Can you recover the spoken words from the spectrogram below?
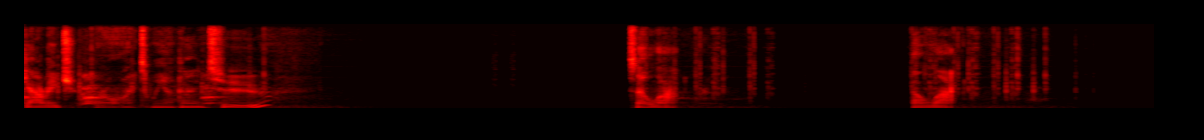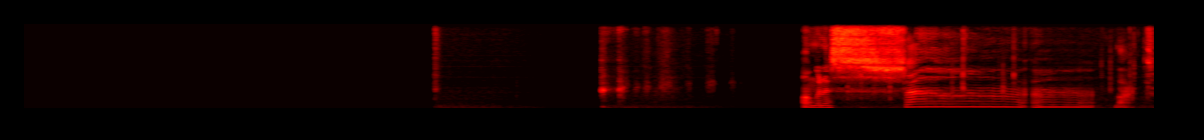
Garage. Right, we are going to sell that. Sell that. I'm going to sell uh, that.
